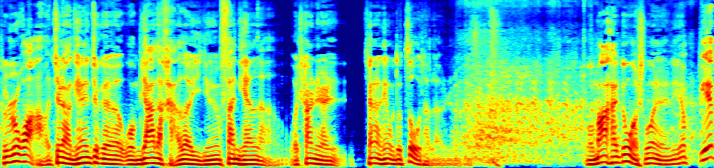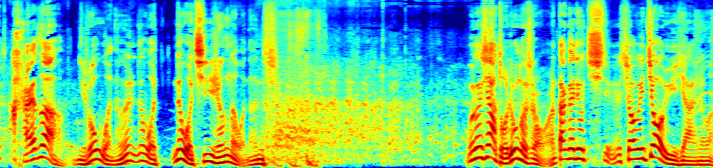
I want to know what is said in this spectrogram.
说实话啊，这两天这个我们家的孩子已经翻天了，我差点前两天我都揍他了，是吧？我妈还跟我说呢：“你说别打孩子，你说我能那我那我亲生的我能，我能下多重的手啊？大概就气稍微教育一下是吧？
